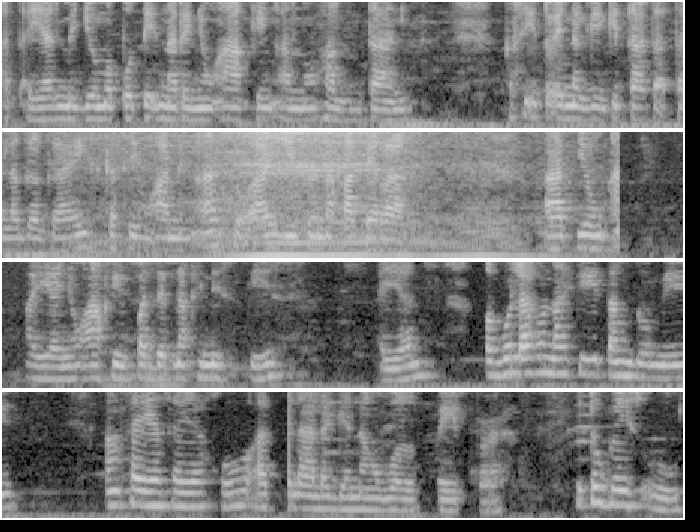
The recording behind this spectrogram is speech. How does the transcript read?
At ayan, medyo maputi na rin yung aking ano, hagdan. Kasi ito ay nagigitata talaga guys. Kasi yung aming aso ay dito nakatira. At yung, ayan, yung aking pader na kiniskis. Ayan. Pag wala akong nakikitang dumi, ang saya-saya ko at lalagyan ng wallpaper. Ito guys, oh.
